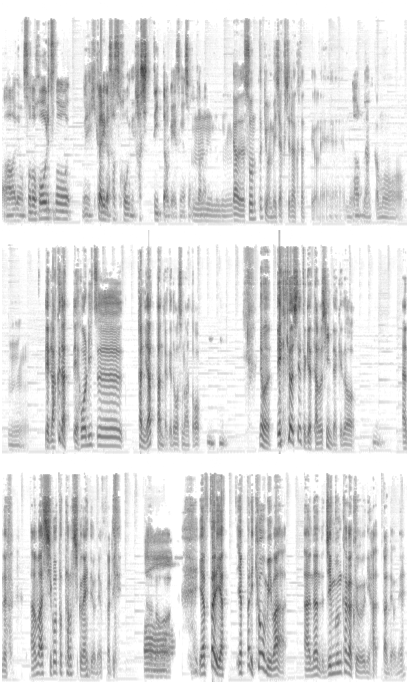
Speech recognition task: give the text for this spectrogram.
ああ、でもその法律の、ね、光が差す方に走っていったわけですね、そこうから。ん。だから、その時はめちゃくちゃ楽だったよね。もう、なんかもう、うん。で、楽だって法律家になったんだけど、その後。うんうんでも、勉強してる時は楽しいんだけど、うんあの、あんま仕事楽しくないんだよね、やっぱり。あやっぱりや、やっぱり興味は、あ、なんだ、人文科学にあったんだよね。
